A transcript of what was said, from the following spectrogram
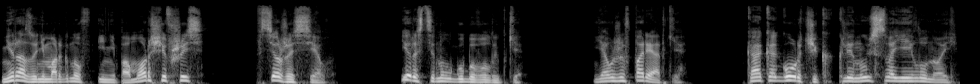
ни разу не моргнув и не поморщившись, все же сел и растянул губы в улыбке. Я уже в порядке. Как огурчик, клянусь своей луной.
